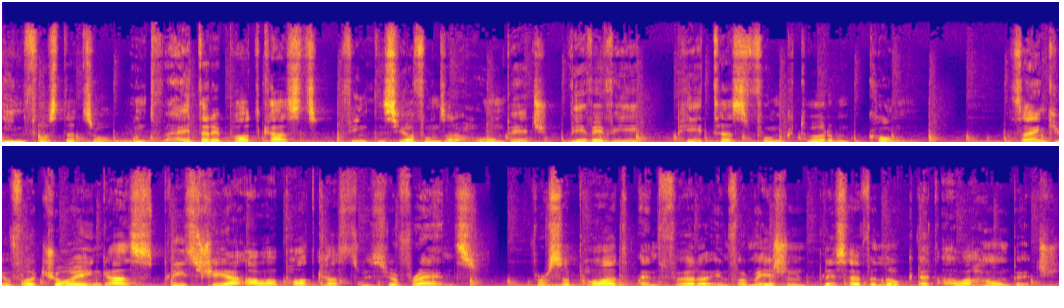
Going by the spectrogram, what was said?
Infos dazu und weitere Podcasts finden Sie auf unserer Homepage www.petersfunkturm.com. Thank you for joining us. Please share our podcast with your friends. For support and further information, please have a look at our homepage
